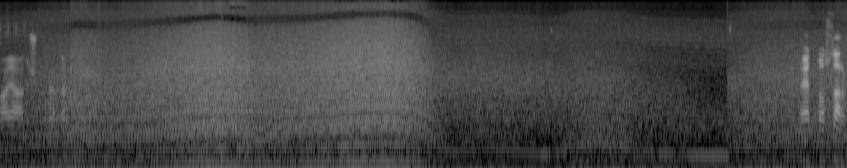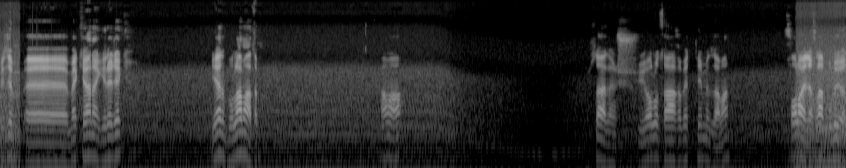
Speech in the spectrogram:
bayağı düşüklerde. Evet dostlar bizim eee mekana girecek yer bulamadım. Ama zaten şu yolu takip ettiğimiz zaman kolaylıkla buluyor.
